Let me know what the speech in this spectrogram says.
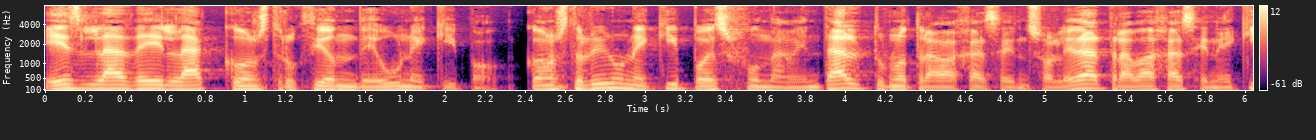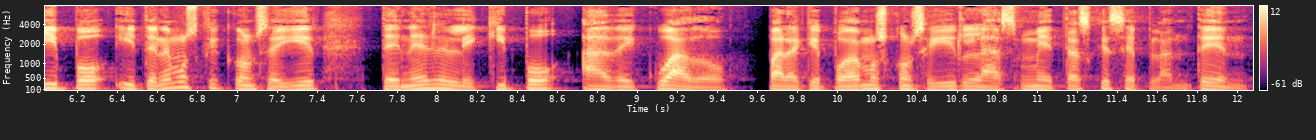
es la de la construcción de un equipo. Construir un equipo es fundamental, tú no trabajas en soledad, trabajas en equipo y tenemos que conseguir tener el equipo adecuado para que podamos conseguir las metas que se planteen.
